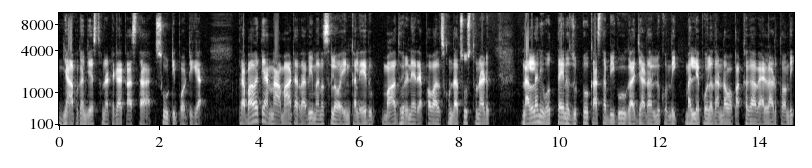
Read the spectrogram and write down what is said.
జ్ఞాపకం చేస్తున్నట్టుగా కాస్త సూటిపోటిగా. ప్రభావతి అన్న ఆ మాట రవి మనసులో ఇంకా లేదు. మాధురినే రెప్పవాల్చకుండా చూస్తున్నాడు. నల్లని ఒత్తైన జుట్టు కాస్త బిగువుగా జడల్లుకుంది. మల్లెపూల దండవ పక్కగా వేళ్ళాడుతోంది.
